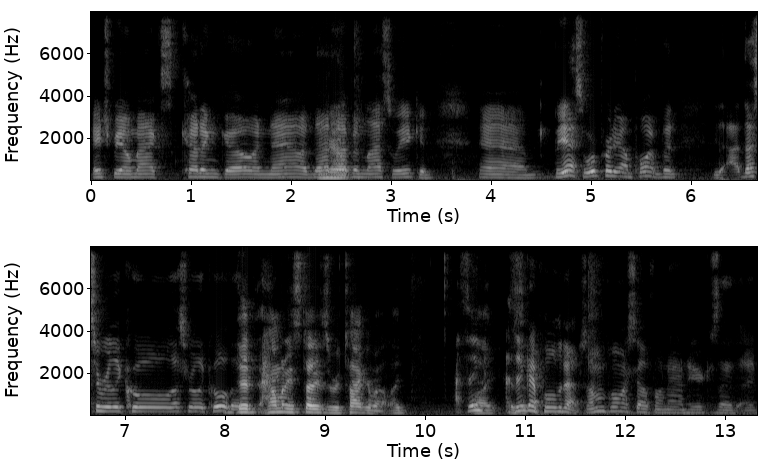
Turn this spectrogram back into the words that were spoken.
HBO Max cut and go, and now that Yep. happened last week. And um, but yeah, so we're pretty on point. But that's a really cool. That's really cool. Did how many studies are we talking about? Like, I think like, I think it- I pulled it up. So I'm gonna pull my cell phone out here because I, I,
